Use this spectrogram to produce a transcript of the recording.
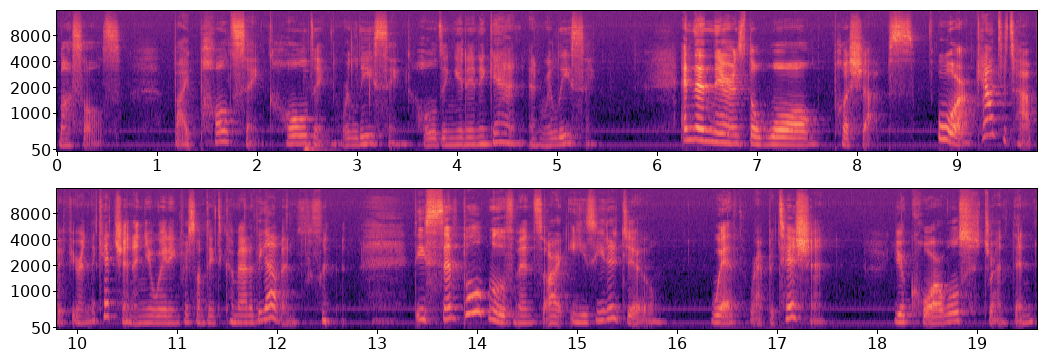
muscles by pulsing, holding, releasing, holding it in again, and releasing. And then there's the wall push ups or countertop if you're in the kitchen and you're waiting for something to come out of the oven. These simple movements are easy to do with repetition. Your core will strengthen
